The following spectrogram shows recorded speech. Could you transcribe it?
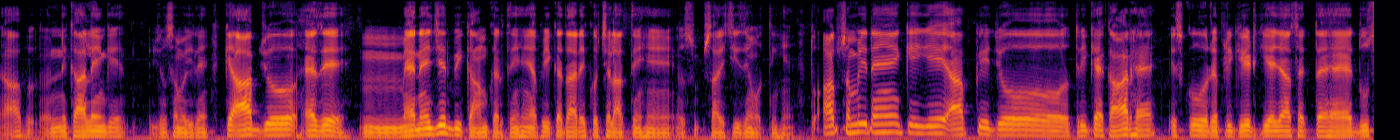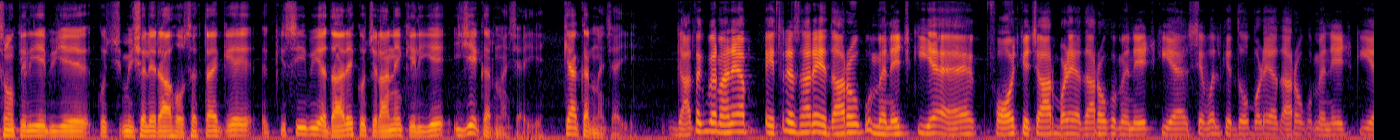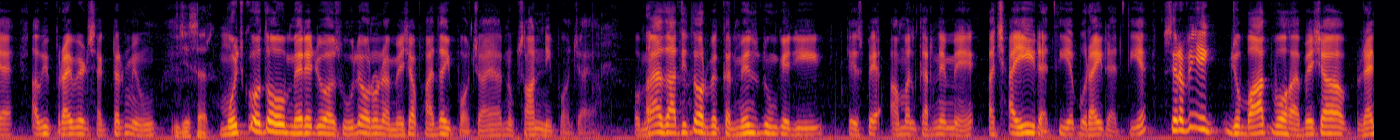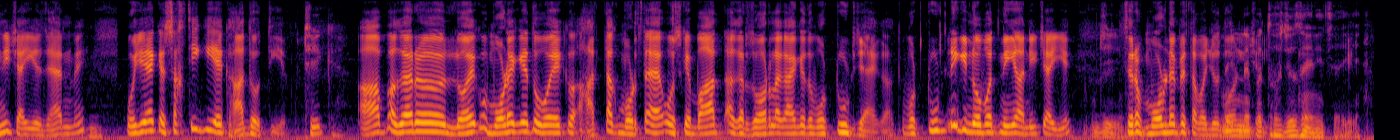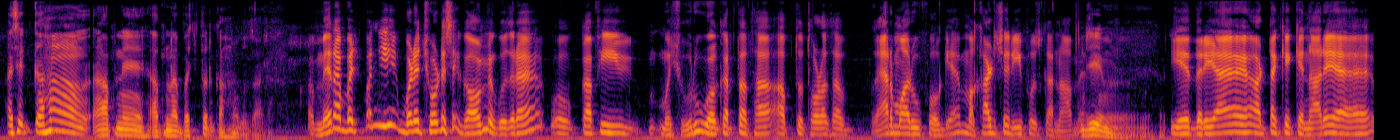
آپ نکالیں گے جو سمجھ لیں کہ آپ جو ایز اے مینیجر بھی کام کرتے ہیں آپ ایک ادارے کو چلاتے ہیں اس ساری چیزیں ہوتی ہیں تو آپ سمجھ رہے ہیں کہ یہ آپ کے جو طریقہ کار ہے اس کو ریپلیکیٹ کیا جا سکتا ہے؟ دوسروں کے لیے بھی یہ کچھ مشل راہ ہو سکتا ہے کہ کسی بھی ادارے کو چلانے کے لیے یہ کرنا چاہیے کیا کرنا چاہیے؟ جہاں تک میں نے اب اتنے سارے اداروں کو مینیج کیا ہے فوج کے چار بڑے اداروں کو مینیج کیا ہے سول کے دو بڑے اداروں کو مینیج کیا ہے ابھی پرائیویٹ سیکٹر میں ہوں۔ جی سر۔ مجھ کو تو میرے جو اصول ہیں انہوں نے ہمیشہ فائدہ ہی پہنچایا نقصان نہیں پہنچایا۔ اور میں ذاتی طور پہ کنوینسڈ ہوں کہ جی اس پہ عمل کرنے میں اچھائی رہتی ہے برائی رہتی ہے۔ صرف ایک جو بات وہ ہمیشہ رہنی چاہیے ذہن میں وہ یہ ہے کہ سختی کی ایک حد ہوتی ہے۔ ٹھیک ہے۔ آپ اگر لوہے کو موڑیں گے تو وہ ایک حد تک مڑتا ہے اس کے بعد اگر زور لگائیں گے تو وہ ٹوٹ جائے گا۔ تو وہ ٹوٹنے کی نوبت نہیں آنی چاہیے۔ جی۔ صرف موڑنے پہ توجہ دینی پہ توجہ دینی چاہیے۔ اچھا کہاں آپ نے اپنا بچپن کہاں گزارا؟ میرا بچپن جی ایک بڑے چھوٹے سے گاؤں میں گزرا ہے وہ کافی مشہور ہوا کرتا تھا۔ اب تو تھوڑا سا غیر معروف ہو گیا ہے مکھاڑ شریف اس کا نام ہے۔ جی یہ دریائے اٹک کے کنارے ہے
